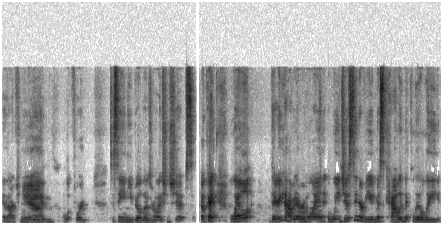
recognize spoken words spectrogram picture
in our community, Yeah. and I look forward to seeing you build those relationships. Okay, well, there you have it, everyone. We just interviewed Miss Callie McLillie.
